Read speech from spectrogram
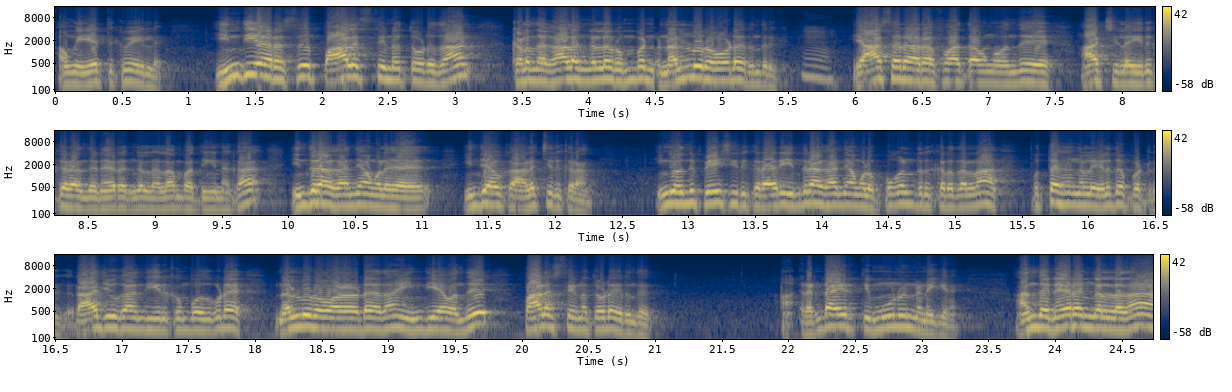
அவங்க ஏற்றுக்கவே இல்லை. இந்திய அரசு பாலஸ்தீனத்தோடு தான் கடந்த காலங்களில் ரொம்ப நல்லுறவோடு இருந்திருக்கு. யாசர் அரஃபாத் அவங்க வந்து ஆட்சியில் இருக்கிற அந்த நேரங்கள் எல்லாம் பார்த்தீங்கன்னாக்கா இந்திரா காந்தி அவங்கள இந்தியாவுக்கு அழைச்சிருக்கிறாங்க. இங்கே வந்து பேசியிருக்கிறாரு. இந்திரா காந்தி அவங்கள புகழ்ந்திருக்கிறதெல்லாம் புத்தகங்களில் எழுதப்பட்டிருக்கு. ராஜீவ் காந்தி இருக்கும்போது கூட நல்லுறவோட தான் இந்தியா வந்து பாலஸ்தீனத்தோடு இருந்தது. ரெண்டாயிரத்தி மூணுன்னு நினைக்கிறேன். அந்த நேரங்களில் தான்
